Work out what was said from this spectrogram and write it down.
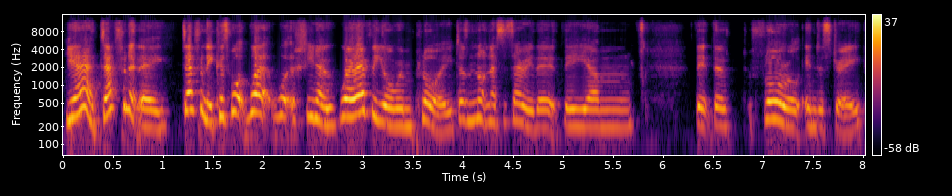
yeah, definitely, definitely. Because what, what, what, you know, wherever you're employed, does not necessarily the the um the, the floral industry.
